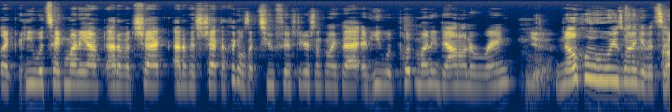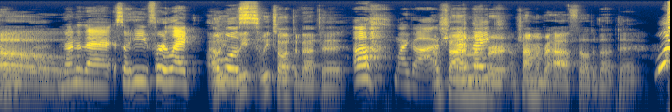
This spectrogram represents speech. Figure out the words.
like he would take money out, out of a check out of his check i think it was like 250 or something like that and he would put money down on a ring Yeah. no clue who he was going to give it to Oh. none of that so he for like I- we- almost We, we, talked about that. oh my gosh I'm trying And, to like, remember. I'm trying to remember how I felt about that. what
